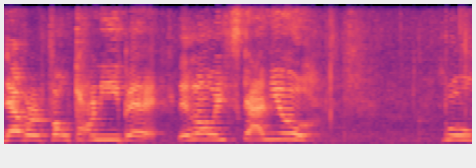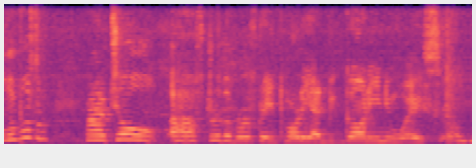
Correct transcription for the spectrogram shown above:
never vote on eBay. They'll always scam you. Well, it wasn't until after the birthday party had begun anyway, so.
